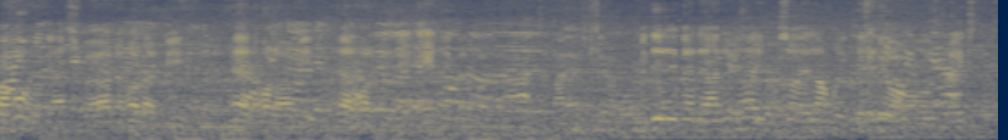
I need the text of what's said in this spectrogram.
bare 70 der holder en. Her der holder en. Her holder en aner ikke, hvad der holder. Men det er hvad det er. Det her så alle amerikanere og Brexit,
